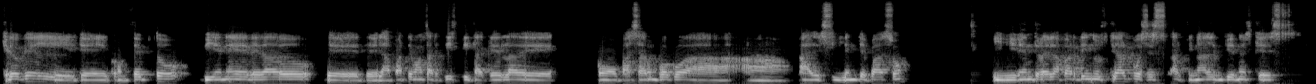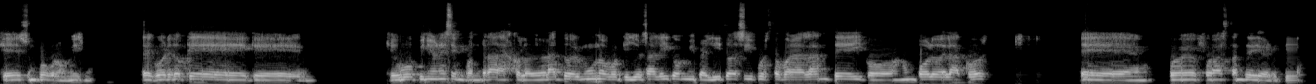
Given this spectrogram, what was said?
Creo que el, concepto viene heredado de la parte más artística, que es la de como pasar un poco al siguiente paso. Y dentro de la parte industrial, pues es, al final entiendes que es, que es un poco lo mismo. Recuerdo que, que, hubo opiniones encontradas con lo de ahora todo el mundo, porque yo salí con mi pelito así puesto para adelante y con un polo de la costa. Eh, fue, fue bastante divertido.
